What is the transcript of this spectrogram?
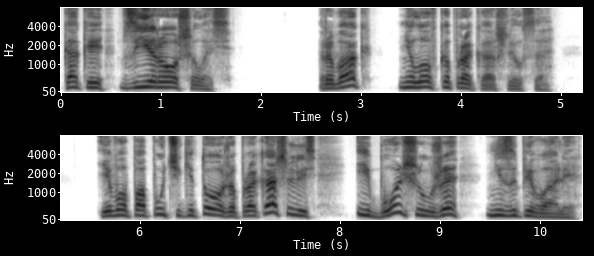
как и взъерошилась. Рыбак неловко прокашлялся. Его попутчики тоже прокашлялись и больше уже не запевали.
